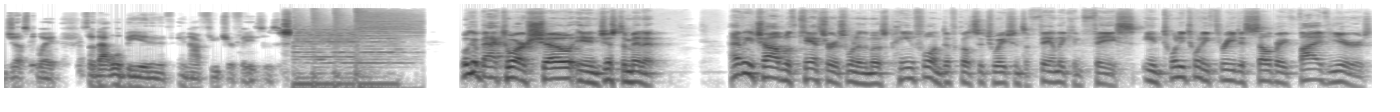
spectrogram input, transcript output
just way. So that will be in, in our future phases. We'll get back to our show in just a minute. Having a child with cancer is one of the most painful and difficult situations a family can face. In 2023, to celebrate five years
